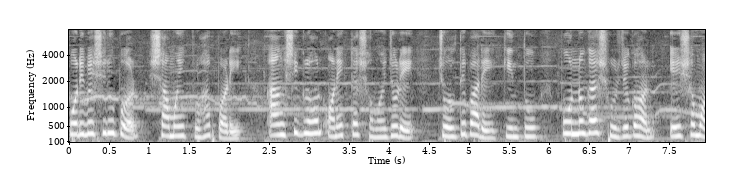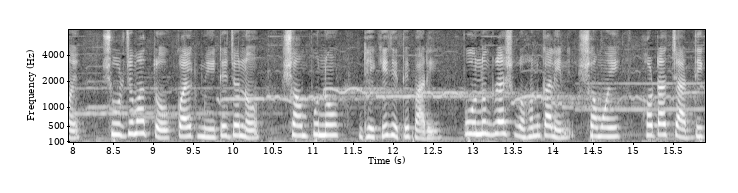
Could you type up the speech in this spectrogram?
পরিবেশের উপর সাময়িক প্রভাব পড়ে। আংশিক গ্রহণ অনেকটা সময় জুড়ে চলতে পারে, কিন্তু পূর্ণগ্রাস সূর্যগ্রহণ এর সময় সূর্যমাত্র কয়েক মিনিটের জন্য সম্পূর্ণ ঢেকে যেতে পারে। পূর্ণগ্রাস গ্রহণকালীন সময়ে হঠাৎ চারদিক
